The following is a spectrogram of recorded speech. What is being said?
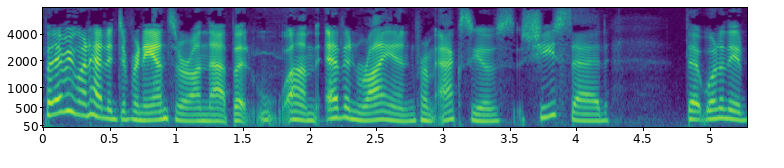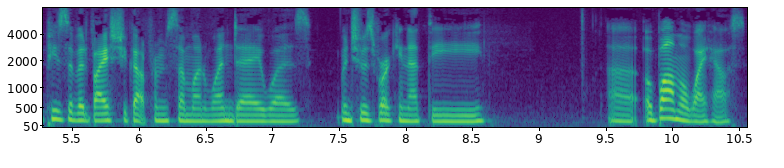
but everyone had a different answer on that. But um, Evan Ryan from Axios, she said that one of the pieces of advice she got from someone one day was when she was working at the uh, Obama White House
